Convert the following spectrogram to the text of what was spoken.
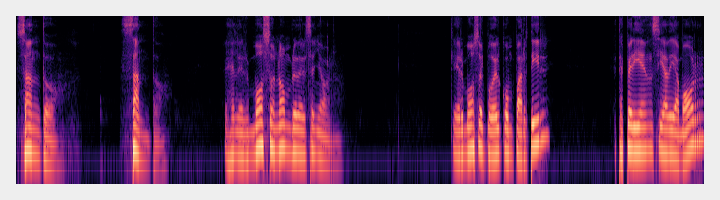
Santo, santo es el hermoso nombre del Señor. Qué hermoso el poder compartir esta experiencia de amor,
